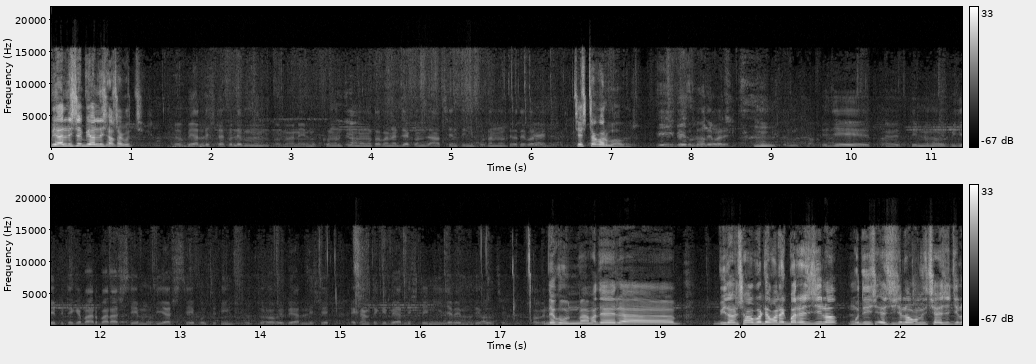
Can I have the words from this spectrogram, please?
বিয়াল্লিশে বিয়াল্লিশ আশা করছি। তো বিয়াল্লিশটা পেলে মানে মুখ্যমন্ত্রী মমতা ব্যানার্জি এখন যা আছেন তিনি প্রধানমন্ত্রী হতে পারবেন? চেষ্টা করব হতে পারে এই যে তৃণমূল বিজেপি থেকে বারবার আসছে মোদি আসছে বলছে তিনশো সত্তর হবে বিয়াল্লিশে এখান থেকে বিয়াল্লিশটাই নিয়ে যাবে মোদি বলছে। দেখুন আমাদের বিধানসভা ভোটে অনেকবার এসেছিল মোদি এসেছিল অমিত শাহ এসেছিল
